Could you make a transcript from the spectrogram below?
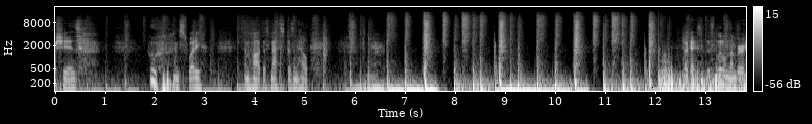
There she is. Whew, I'm sweaty. I'm hot. This mask doesn't help. Okay, so this little number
